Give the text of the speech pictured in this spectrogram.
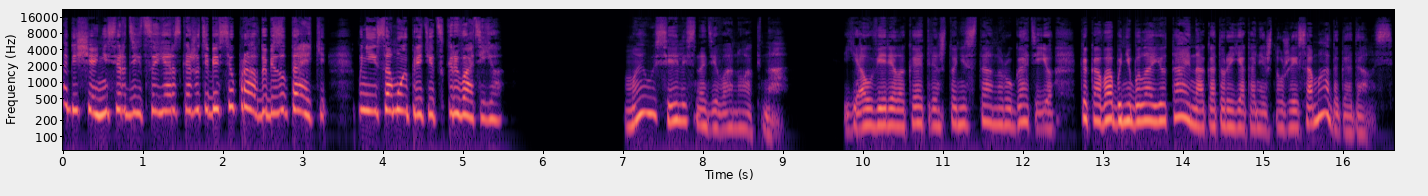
«Обещай не сердиться, я расскажу тебе всю правду без утайки. Мне и самой прийти скрывать ее». Мы уселись на диван у окна. Я уверила Кэтрин, что не стану ругать ее, какова бы ни была ее тайна, о которой я, конечно, уже и сама догадалась.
